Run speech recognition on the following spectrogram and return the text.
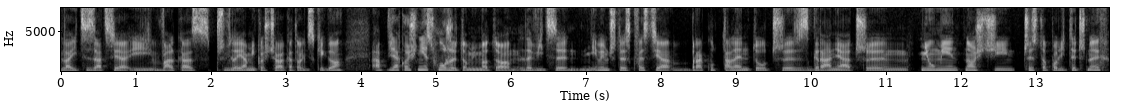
laicyzacja i walka z przywilejami Kościoła katolickiego, a jakoś nie służy to mimo to lewicy. Nie wiem, czy to jest kwestia braku talentu, czy zgrania, czy nieumiejętności czysto politycznych,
